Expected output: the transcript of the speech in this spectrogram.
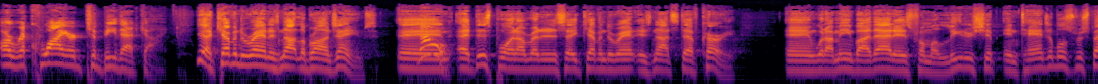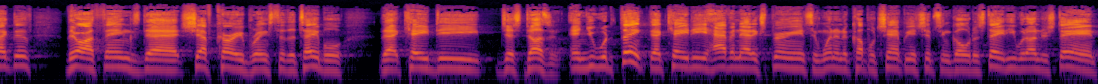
are required to be that guy. Yeah, Kevin Durant is not LeBron James. And No. at this point, I'm ready to say Kevin Durant is not Steph Curry. And what I mean by that is from a leadership intangibles perspective, there are things that Steph Curry brings to the table that KD just doesn't. And you would think that KD, having that experience and winning a couple championships in Golden State, he would understand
